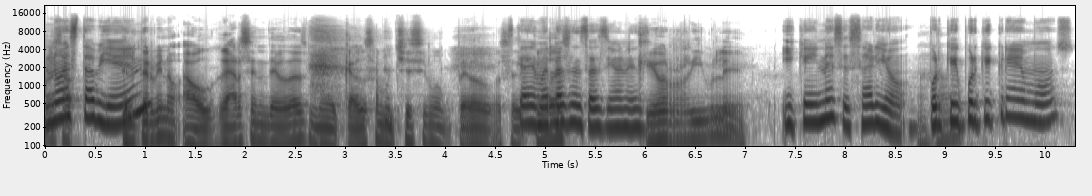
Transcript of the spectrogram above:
no, está bien. El término ahogarse en deudas me causa muchísimo pedo. O sea, Es que además ¿cómo las es? sensaciones... Qué horrible. Y qué innecesario. ¿Por qué, Ajá. por qué creemos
